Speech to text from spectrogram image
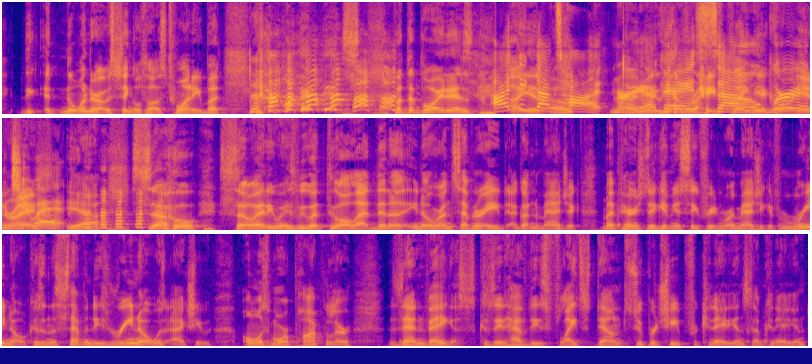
the, no wonder I was single till I was 20. But. but the point is, I uh, think that's know, hot, Murray, I mean, okay? Yeah, right. So we're into right? it. Yeah. So, so, anyways, we went through all that. Then, uh, you know, around seven or eight, I got into magic. My parents did give me a Siegfried and Roy magic kit from Reno because in the '70s, Reno was actually almost more popular than Vegas because they'd have these flights down super cheap for Canadians. I'm Canadian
